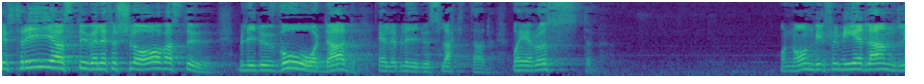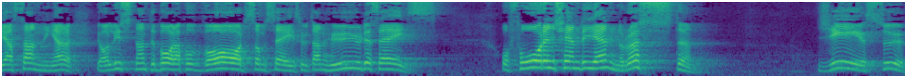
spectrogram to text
Befrias du eller förslavas du? Blir du vårdad eller blir du slaktad? Vad är rösten? Om någon vill förmedla andliga sanningar, jag lyssnar inte bara på vad som sägs, utan hur det sägs. Och fåren kände igen rösten. Jesu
